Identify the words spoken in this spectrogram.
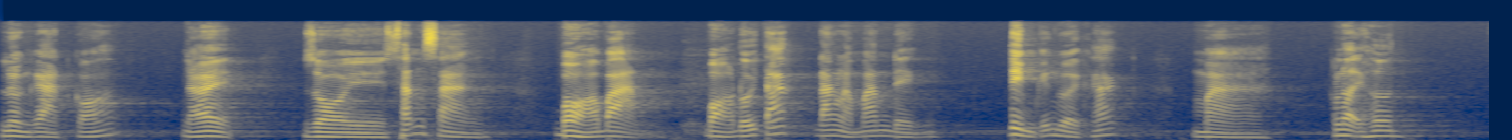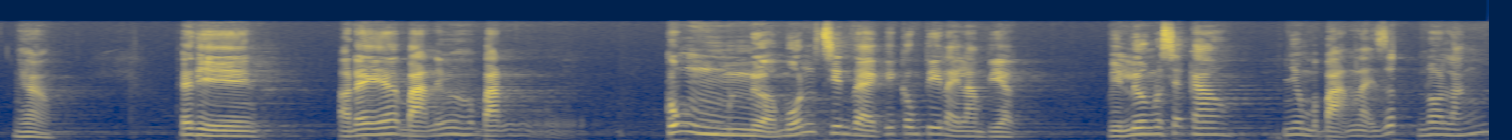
lường gạt có. Đấy rồi sẵn sàng bỏ bạn, bỏ đối tác đang làm ăn để tìm cái người khác mà có lợi hơn. Nghe không? thế thì ở đây bạn ấy, bạn cũng nửa muốn xin về cái công ty này làm việc vì lương nó sẽ cao nhưng mà bạn lại rất lo lắng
